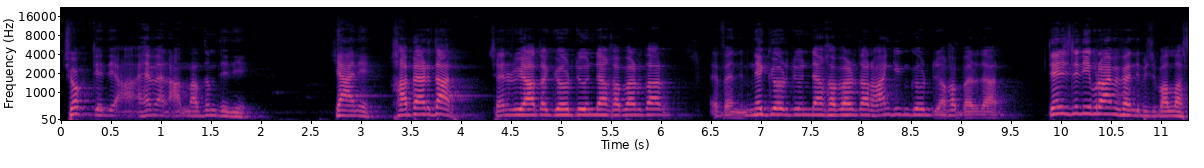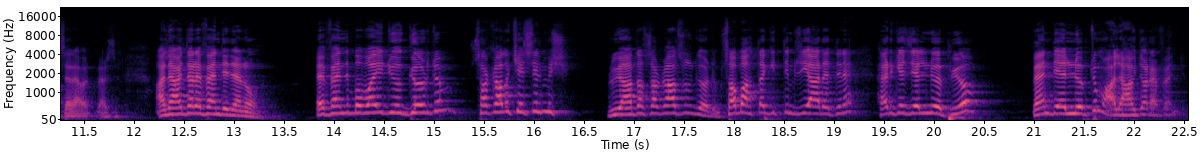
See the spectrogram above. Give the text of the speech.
Çok dedi hemen anladım dedi. Yani haberdar. Sen rüyada gördüğünden haberdar. Efendim ne gördüğünden haberdar. Hangi gün gördüğünden haberdar. Denizli İbrahim Efendi bizim Allah selamet versin. Ali Haydar Efendi'den o. Efendi babayı diyor gördüm. Sakalı kesilmiş. Rüyada sakalsız gördüm. Sabah da gittim ziyaretine. Herkes elini öpüyor. Ben de elini öptüm. Ali Haydar Efendi.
